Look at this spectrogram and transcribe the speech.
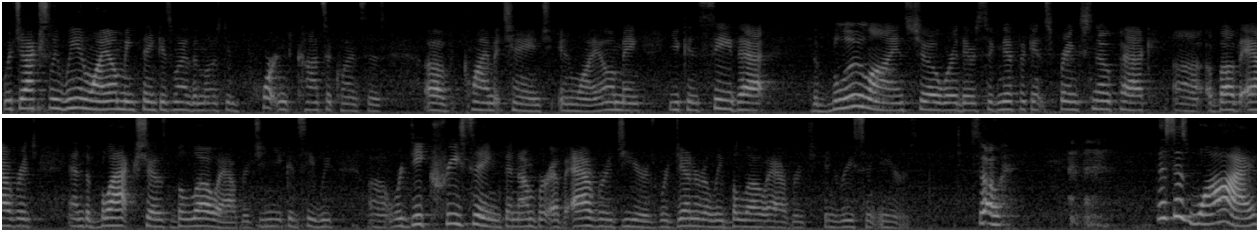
which actually we in Wyoming think is one of the most important consequences of climate change in Wyoming. You can see that the blue lines show where there's significant spring snowpack uh, above average, and the black shows below average. And you can see we uh, we're decreasing the number of average years. We're generally below average in recent years. So this is why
